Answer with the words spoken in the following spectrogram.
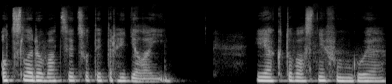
odsledovat si, co ty trhy dělají. Jak to vlastně funguje,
